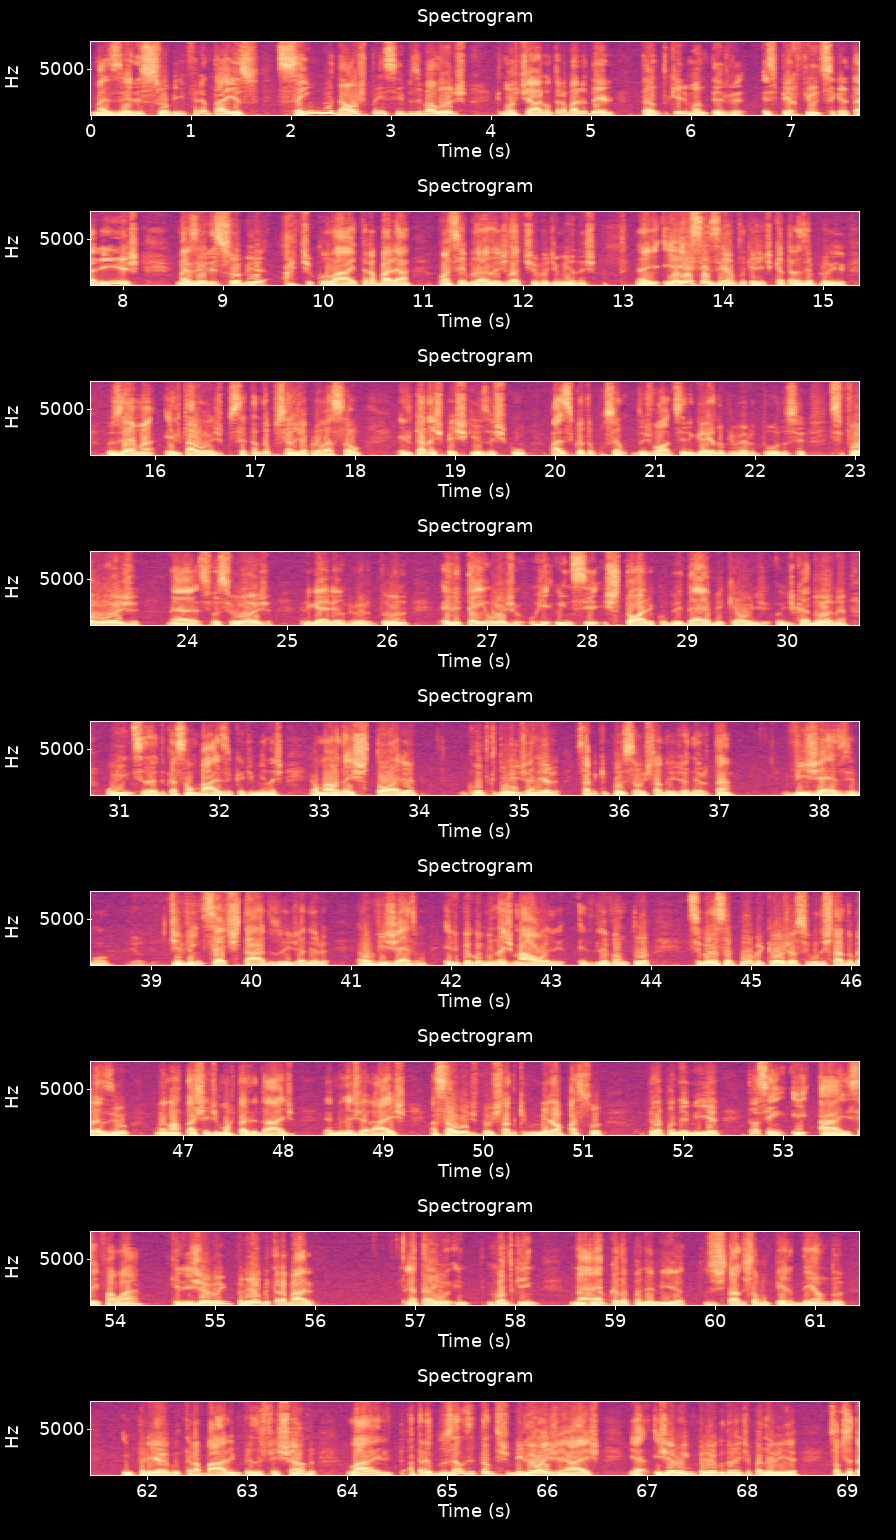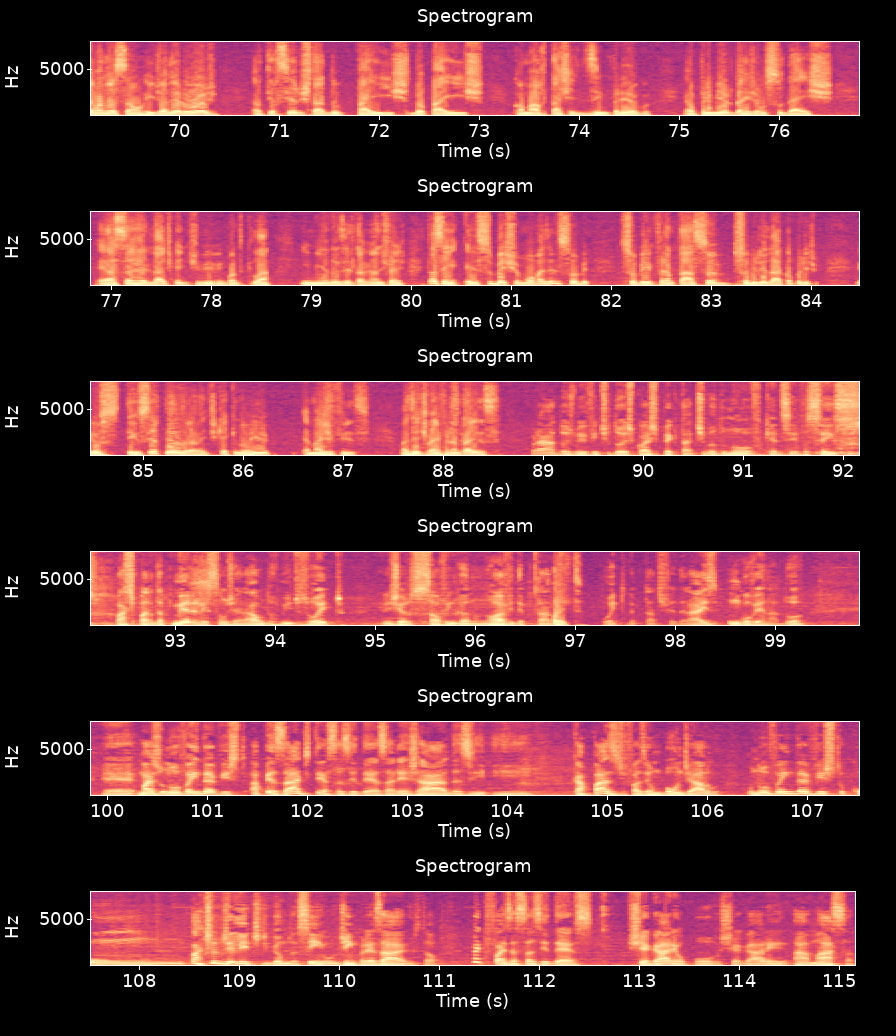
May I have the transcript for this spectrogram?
mas ele soube enfrentar isso, sem mudar os princípios e valores que nortearam o trabalho dele. Tanto que ele manteve esse perfil de secretarias, mas ele soube articular e trabalhar com a Assembleia Legislativa de Minas. E, e é esse exemplo que a gente quer trazer para o Rio. O Zema, ele está hoje com 70% de aprovação, ele está nas pesquisas com quase 50% dos votos, ele ganha no primeiro turno, se, se for hoje, né, se fosse hoje, ele ganharia no primeiro turno. Ele tem hoje o, o índice histórico do IDEB, que é o, o indicador, né, o índice da educação básica de Minas, é o maior da história, enquanto que do Rio de Janeiro, sabe que posição o estado do Rio de Janeiro está? Vigésimo. De 27 estados, o Rio de Janeiro é o vigésimo. Ele pegou Minas mal, ele, ele levantou. Segurança Pública hoje é o segundo estado do Brasil com menor taxa de mortalidade, é Minas Gerais. A saúde foi o estado que melhor passou pela pandemia. Então, assim, e, ah, e sem falar que ele gerou emprego e trabalho. Ele atraiu, enquanto que na época da pandemia os estados estavam perdendo emprego, trabalho, empresas fechando, lá ele atraiu duzentos e tantos bilhões de reais e, e gerou emprego durante a pandemia. Só para você ter uma noção, o Rio de Janeiro hoje é o terceiro estado do país, do país com a maior taxa de desemprego. É o primeiro da região sudeste. Essa é a realidade que a gente vive, enquanto que lá em Minas ele está vivendo diferente. Então, assim, ele subestimou, mas ele soube, soube enfrentar, soube, soube lidar com a política. Eu tenho certeza, realmente, que aqui no Rio é mais difícil. Mas a gente vai enfrentar Sim. isso. Para 2022, qual a expectativa do novo? Quer dizer, vocês participaram da primeira eleição geral, 2018, elegeram, salvo engano, nove deputados. Oito. Oito deputados federais, um governador. É, mas o novo ainda é visto, apesar de ter essas ideias arejadas e, e capazes de fazer um bom diálogo, o novo ainda é visto com um partido de elite, digamos assim, ou de empresários e tal. Como é que faz essas ideias chegarem ao povo, chegarem à massa?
